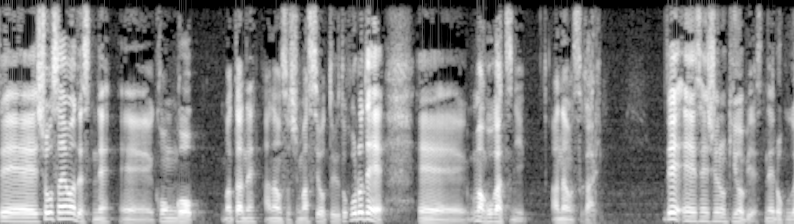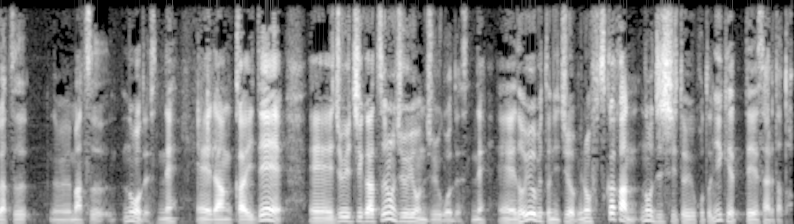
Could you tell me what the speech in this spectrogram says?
で詳細はですね、えー、今後またねアナウンスしますよというところで、えーまあ、5月にアナウンスがありで、えー、先週の金曜日ですね6月末のですね、えー、段階で、えー、11月の14、15ですね、えー、土曜日と日曜日の2日間の実施ということに決定されたと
